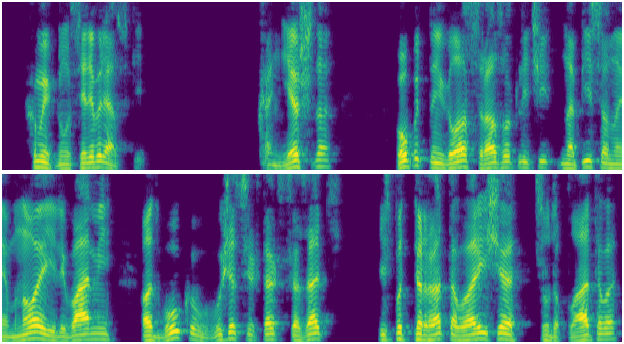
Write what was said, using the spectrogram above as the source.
— хмыкнул Серебрянский. — Конечно. Опытный глаз сразу отличит написанное мной или вами от букв, вышедших, так сказать, из-под пера товарища Судоплатова.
